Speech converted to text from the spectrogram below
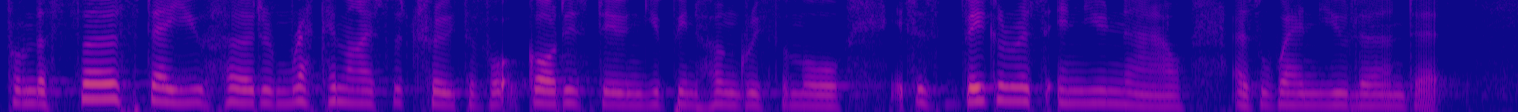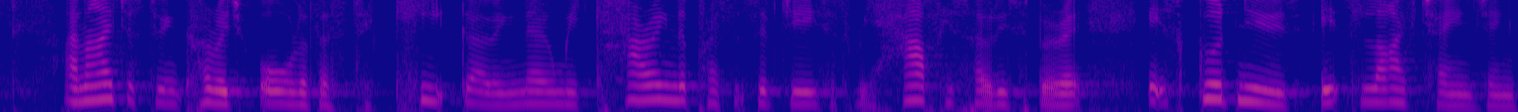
From the first day you heard and recognized the truth of what God is doing, you've been hungry for more. It's as vigorous in you now as when you learned it. And I just to encourage all of us to keep going, knowing we're carrying the presence of Jesus, we have His Holy Spirit. It's good news, it's life changing.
